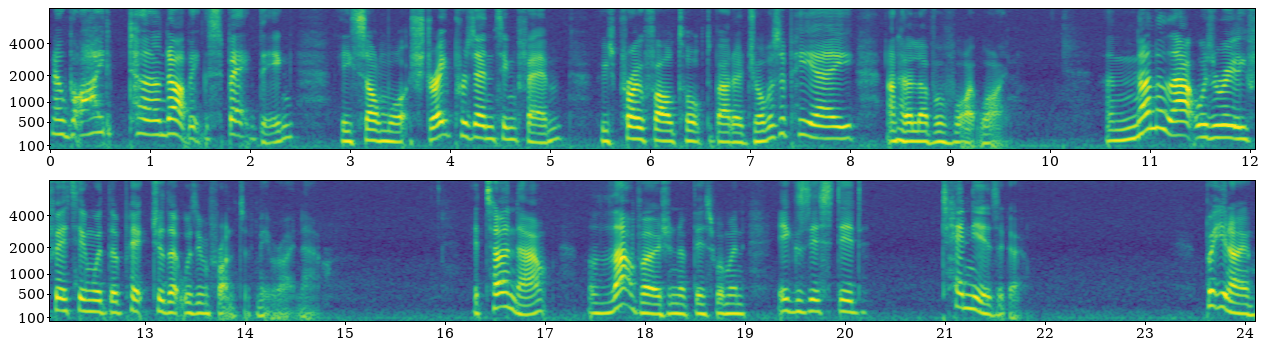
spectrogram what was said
No, but I'd turned up expecting a somewhat straight presenting femme whose profile talked about her job as a PA and her love of white wine. And none of that was really fitting with the picture that was in front of me right now. It turned out that version of this woman existed 10 years ago. But you know,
